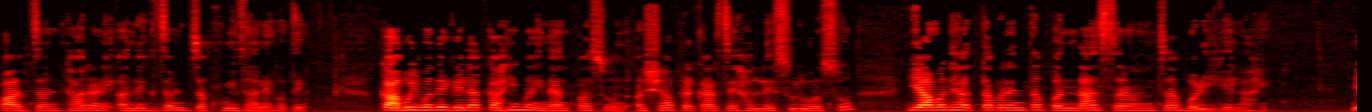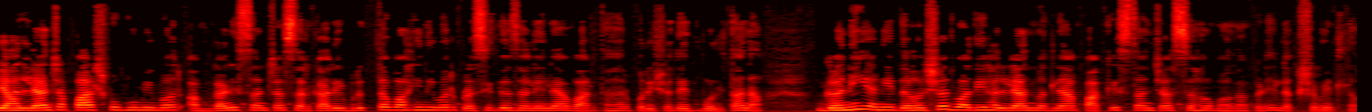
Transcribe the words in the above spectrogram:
पाच जण ठार आणि अनेक जण जखमी झाले होते. काबूलमध्ये गेल्या काही महिन्यांपासून अशा प्रकारचे हल्ले सुरू असून यामध्ये आतापर्यंत पन्नास जणांचा बळी गेला आहे. या हल्ल्यांच्या पार्श्वभूमीवर अफगाणिस्तानच्या सरकारी वृत्तवाहिनीवर प्रसिद्ध झालेल्या वार्ताहर परिषदेत बोलताना घनी यांनी दहशतवादी हल्ल्यांमधल्या पाकिस्तानच्या सहभागाकडे लक्ष वेधलं.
